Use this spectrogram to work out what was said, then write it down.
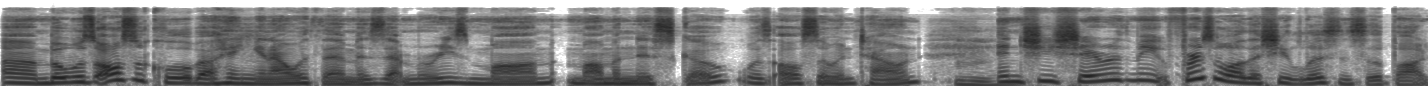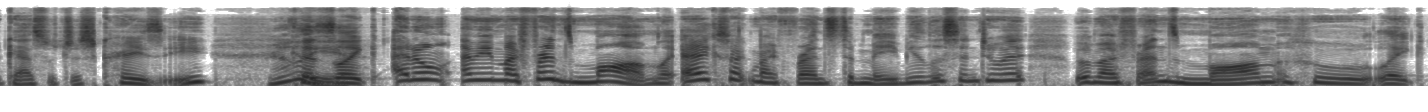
Um but what's also cool about hanging out with them is that Marie's mom, Mama Nisco, was also in town Mm. and she shared with me first of all that she listens to the podcast, which is crazy really? because like I don't I mean my friend's mom, like I expect my friends to maybe listen to it, but my friend's mom who like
